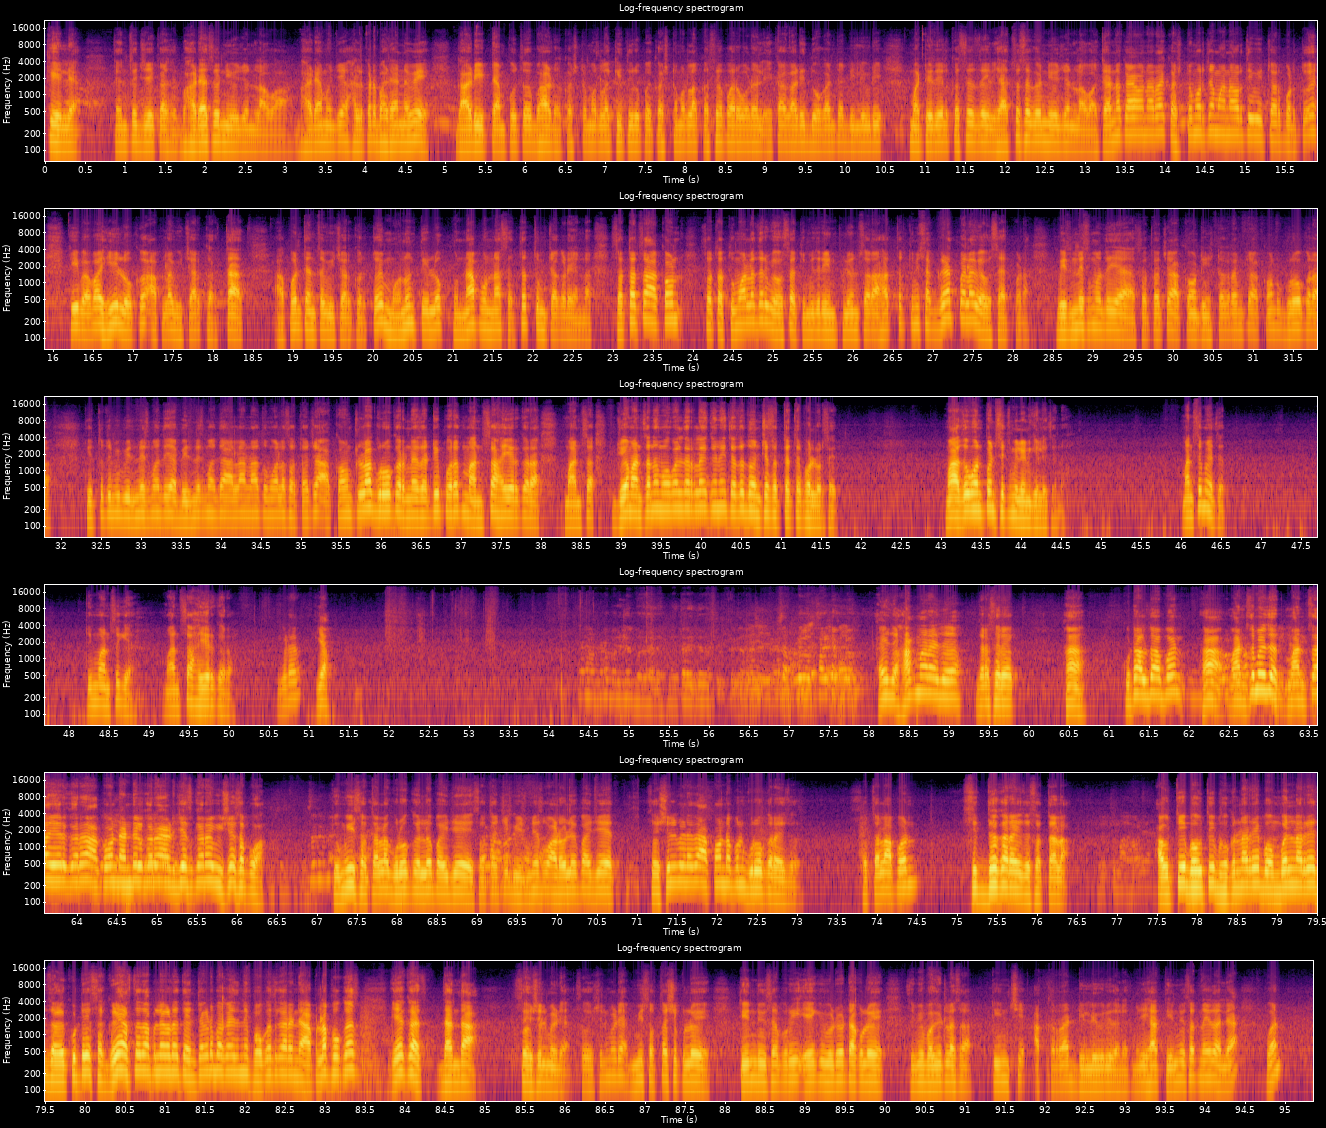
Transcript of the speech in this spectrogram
केल्या. त्यांचं जे काय असेल भाड्याचं नियोजन लावा. भाड्या म्हणजे हलकट भाड्या नव्हे गाडी टेम्पोचं भाडं कस्टमरला किती रुपये कस्टमरला कसं परवडेल एका गाडीत दोघांच्या डिलिव्हरी मटेरियल कसं जाईल ह्याचं सगळं नियोजन लावा. त्यानं काय होणार आहे कस्टमरच्या मनावरती विचार पडतो आहे की बाबा ही लोक आपला विचार करतात. आपण त्यांचा विचार करतो आहे म्हणून ते लोक पुन्हा पुन्हा सतत तुमच्याकडे येणार. स्वतःचा अकाउंट स्वतः तुम्हाला जर व्यवसाय तुम्ही जर इन्फ्लुएन्सर आहात तर तुम्ही सगळ्यात पहिला व्यवसायात पडा. बिझनेसमध्ये या स्वतःचे अकाउंट इंस्टाग्रामचे अकाउंट ग्रो करा. तिथं तुम्ही बिझनेसमध्ये या. बिझनेसमध्ये आला ना तुम्हाला स्वतःच्या अकाउंटला ग्रो करण्यासाठी परत माणसं हायर करा. माणसं जे माणसानं मोबाईल धरला आहे की नाही त्याचं दोनशे सत्याहत्तर फॉलोअर्स आहेत. माझं वन पॉईंट सिक्स मिलियन गेले त्यानं. माणसं मिळतात. तुम्ही माणसं घ्या. माणसं हायर करा. इकडं या. हाक मारायचं जरा सरक. हां. कुठं आलतो आपण? हां माणसं मिळतात. माणसं हायर करा अकाउंट हँडल करा ॲडजस्ट करा विषय सपवा. तुम्ही स्वतःला ग्रो केलं पाहिजे स्वतःचे बिझनेस वाढवले पाहिजेत. सोशल मीडियाचं अकाउंट आपण ग्रो करायचं. स्वतःला आपण सिद्ध करायचं स्वतःला. अवतीभोवती भुकणारे बोंबलणारे जळकुटे सगळे असतात आपल्याकडे. त्यांच्याकडे बघायचं नाही. फोकस करायचं नाही. आपला फोकस एकच धंदा. Social media. सोशल मीडिया मी स्वतः शिकलो आहे तीन दिवसापूर्वी एक व्हिडिओ टाकलो आहे तुम्ही बघितलं असा. तीनशे अकरा डिलिव्हरी झाल्यात. म्हणजे ह्या तीन दिवसात नाही झाल्या पण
